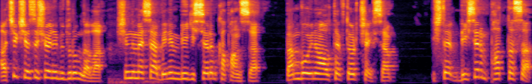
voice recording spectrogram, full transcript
Açıkçası şöyle bir durum da var. Şimdi mesela benim bilgisayarım kapansa, ben bu oyunu Alt F4 çeksem, işte bilgisayarım patlasa,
